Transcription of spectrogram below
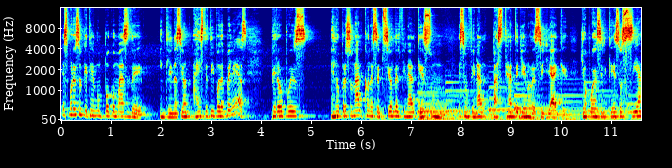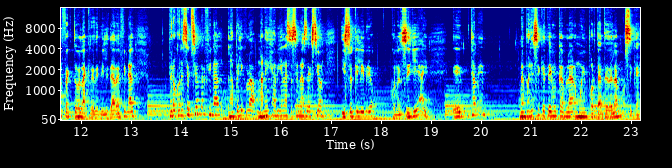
Es por eso que tengo un poco más de inclinación a este tipo de peleas. Pero pues, en lo personal, con excepción del final, que es un, es un final bastante lleno de CGI, que yo puedo decir que eso sí afectó la credibilidad del final. Pero con excepción del final, la película maneja bien las escenas de acción y su equilibrio con el CGI. Eh, también me parece que tengo que hablar muy importante de la música.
